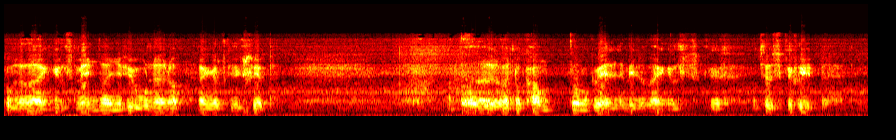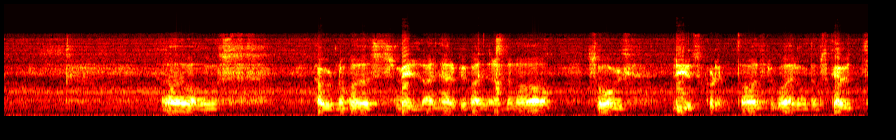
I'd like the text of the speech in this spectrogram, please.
kom det noen engelskmenn da inn i fjorden her, og engelsk krigsskip. Det hadde vært noe kamp om kvelden mellom engelske og tyske skip. Og det var noe hørte noe på smellene her oppe i Fannremmen, og så lysglimter fra hver gang de skjøt.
